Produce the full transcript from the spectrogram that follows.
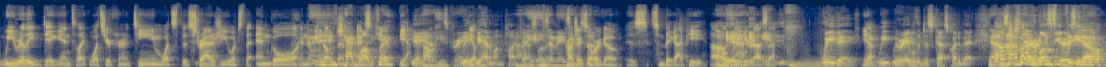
we really dig into like what's your current team, what's the strategy, what's the end goal, and then we And- help and them Chad execute. Wild Clay? Yeah, yeah, yeah. Oh, he's great. We, Yep. we had him on the Oh, podcast. he's Love it. amazing. Project So- Zorgo is some big IP. Uh, Oh, hopefully Yeah, he does that. way big. Yeah. We, we, we were able to discuss quite a bit. Yeah, that was I've- actually I've our heard a most viewed conspiracy video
